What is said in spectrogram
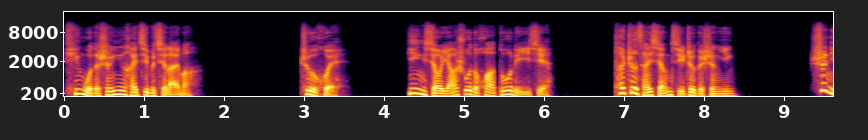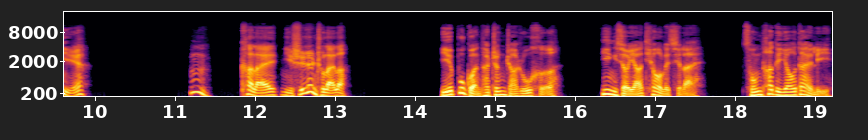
听我的声音还记不起来吗？”这回，应小牙说的话多了一些，他这才想起这个声音，是你。嗯，看来你是认出来了。也不管他挣扎如何，应小牙跳了起来，从他的腰带里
